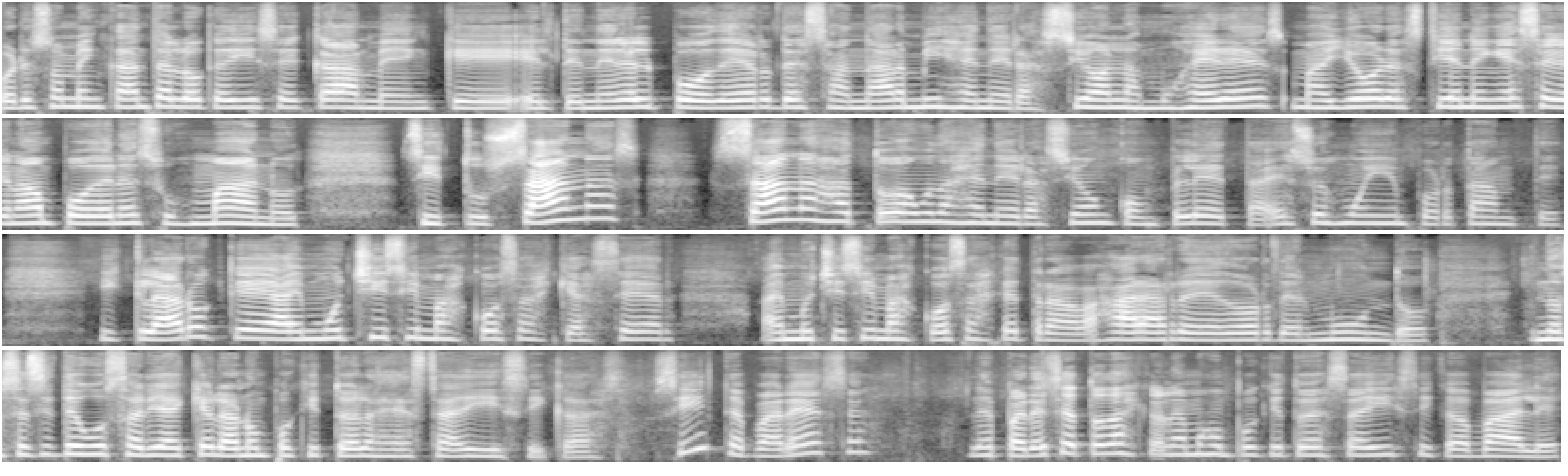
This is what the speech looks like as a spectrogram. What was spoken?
Por eso me encanta lo que dice Carmen, que el tener el poder de sanar mi generación, las mujeres mayores tienen ese gran poder en sus manos. Si tú sanas, sanas a toda una generación completa. Eso es muy importante. Y claro que hay muchísimas cosas que hacer, hay muchísimas cosas que trabajar alrededor del mundo. No sé si te gustaría que hablar un poquito de las estadísticas. ¿Sí? ¿Te parece? ¿Les parece a todas que hablemos un poquito de estadística? Vale.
